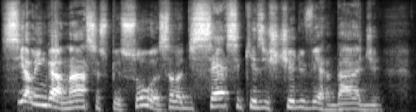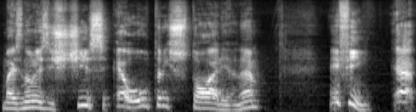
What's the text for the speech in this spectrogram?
Se ela enganasse as pessoas, se ela dissesse que existia de verdade, mas não existisse, é outra história. Né? Enfim, é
